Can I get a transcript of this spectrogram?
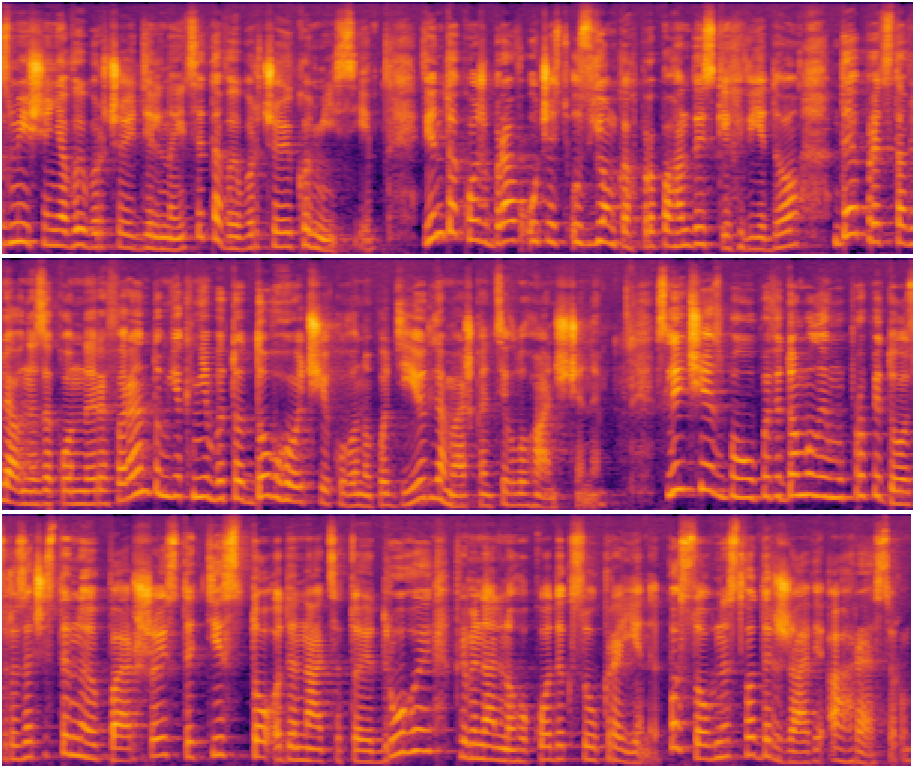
розміщення виборчої дільниці та виборчої комісії. Він також брав участь у зйомках пропагандистських відео, де представляв незаконний референдум як нібито довгоочікувану подію для мешканців Луганщини. Слідчі СБУ повідомили йому про підозру за частиною першої статті 111 2 Кримінального кодексу України пособництво державі агресору.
